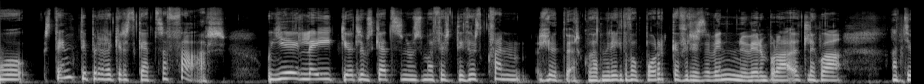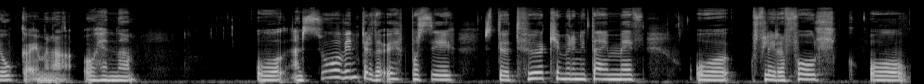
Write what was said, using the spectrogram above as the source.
Og Steindi byrjar að gera sketsa þar og ég leiki öllum sketsunum sem að þurfti, þú veist, hvern hlutverk. Og þannig er ég ekkert að fá borga fyrir þessa vinnu. Við erum bara öll eitthvað að djóka meina, og hérna og, en svo vindur þetta upp á sig. Stöð 2 kemur inn í dæmið og fleira fólk og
